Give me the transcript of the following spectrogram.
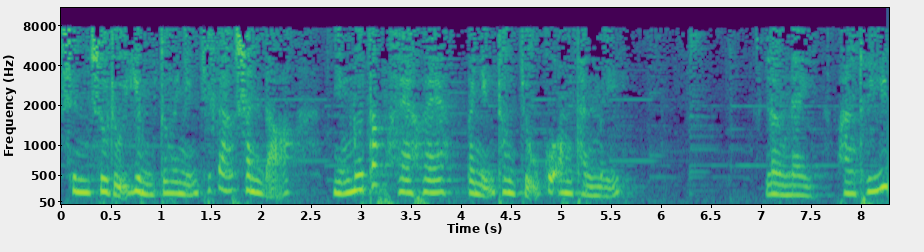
Xin xua đuổi giùm tôi những chiếc áo xanh đỏ, những mưa tóc hoe hoe và những thân chủ của ông Thành Mỹ. Lần này, Hoàng Thúy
